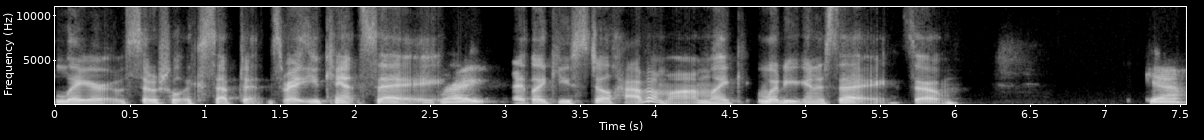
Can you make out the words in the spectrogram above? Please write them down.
layer of social acceptance right you can't say Right. right, like you still have a mom like what are you going to say so Yeah.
